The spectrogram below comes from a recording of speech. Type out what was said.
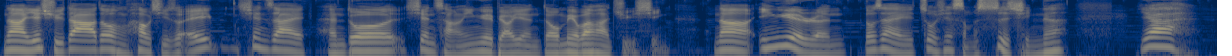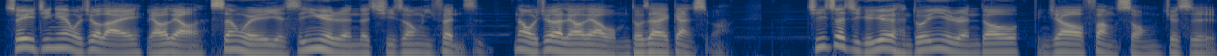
那也许大家都很好奇，说，诶，现在很多现场音乐表演都没有办法举行，那音乐人都在做些什么事情呢？呀。所以今天我就来聊聊，身为也是音乐人的其中一份子，那我就来聊聊我们都在干什么。其实这几个月很多音乐人都比较放松，就是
